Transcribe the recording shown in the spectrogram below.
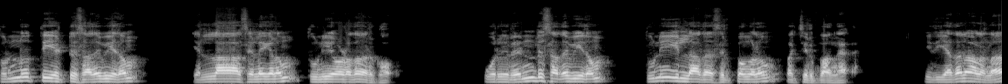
தொண்ணூற்றி எட்டு சதவீதம் எல்லா சிலைகளும் துணியோட தான் இருக்கும். ஒரு ரெண்டு சதவீதம் துணி இல்லாத சிற்பங்களும் வச்சிருப்பாங்க. இது எதனாலனா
